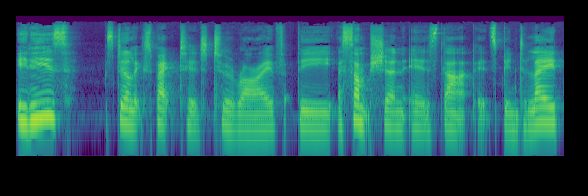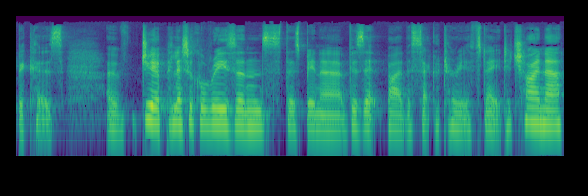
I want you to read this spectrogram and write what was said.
It is still expected to arrive. The assumption is that it's been delayed because of geopolitical reasons. There's been a visit by the Secretary of State to China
